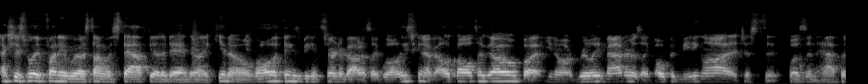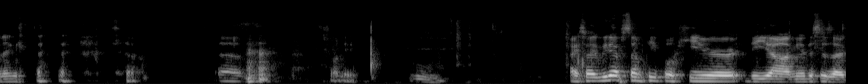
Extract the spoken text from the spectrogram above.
Actually, it's really funny. When I was talking with staff the other day, and they're like, you know, of all the things to be concerned about, it's like, well, at least you can have alcohol to go, but you know, what really matters like open meeting law. It just it wasn't happening. so um, it's funny. All right, so we do have some people here. The um, you know, this is a,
